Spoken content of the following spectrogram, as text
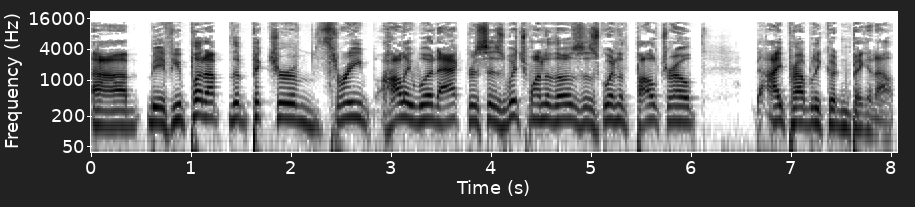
Uh, if you put up the picture of three Hollywood actresses, which one of those is Gwyneth Paltrow? I probably couldn't pick it out.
